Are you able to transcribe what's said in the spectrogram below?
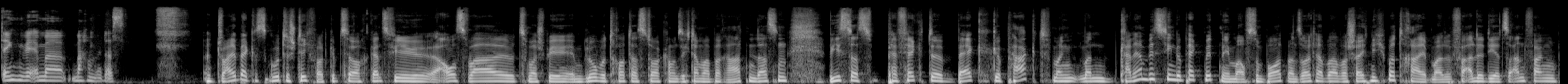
denken wir immer, machen wir das. Dryback ist ein gutes Stichwort. Gibt es ja auch ganz viel Auswahl, zum Beispiel im Globetrotter Store kann man sich da mal beraten lassen. Wie ist das perfekte Bag gepackt? Man, man kann ja ein bisschen Gepäck mitnehmen auf so ein Board, man sollte aber wahrscheinlich nicht übertreiben. Also für alle, die jetzt anfangen,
